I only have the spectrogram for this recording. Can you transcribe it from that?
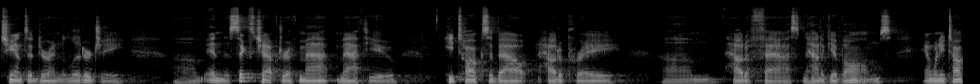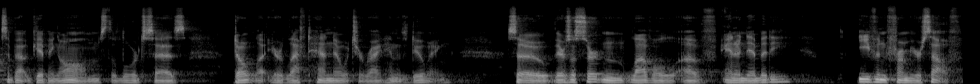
chanted during the liturgy, um, in the sixth chapter of Ma- Matthew, he talks about how to pray, um, how to fast, and how to give alms. And when he talks about giving alms, the Lord says, Don't let your left hand know what your right hand is doing. So there's a certain level of anonymity, even from yourself.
